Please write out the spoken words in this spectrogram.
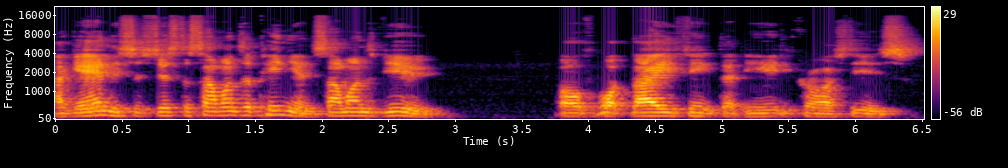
Again, this is just someone's opinion, someone's view of what they think that the Antichrist is.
